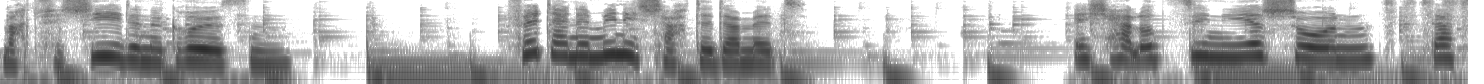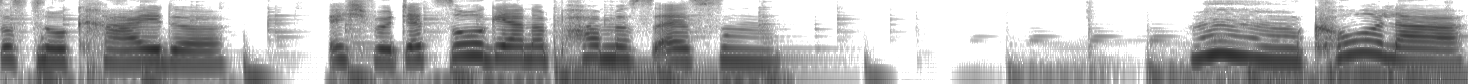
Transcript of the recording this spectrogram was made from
Macht verschiedene Größen. Füllt eine Minischachtel damit. Ich halluziniere schon. Das ist nur Kreide. Ich würde jetzt so gerne Pommes essen. Hm, Cola.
